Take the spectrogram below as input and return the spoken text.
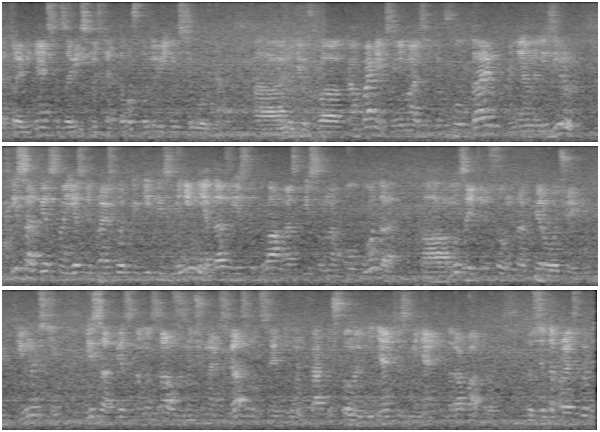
которая меняется в зависимости от того, что мы видим сегодня. Э, люди в компаниях занимаются этим full time, они анализируют, и, соответственно, если происходят какие-то изменения, даже если план расписан на полгода, а, мы заинтересованы в первую очередь в эффективности. И, соответственно, мы сразу же начинаем связываться и думать, как и что нам менять, изменять и дорабатывать. То есть это происходит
